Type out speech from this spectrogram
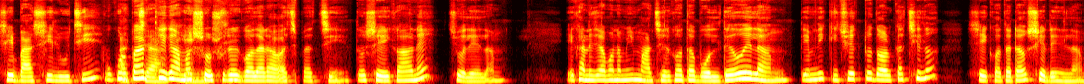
সেই বাসি লুচি পুকুর পাড় থেকে আমার শ্বশুরের গলার আওয়াজ পাচ্ছি। তো সেই কারণে চলে এলাম। এখানে যেমন আমি মাছের কথা বলতেও এলাম তেমনি কিছু একটু দরকার ছিল সেই কথাটাও সেরে নিলাম।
